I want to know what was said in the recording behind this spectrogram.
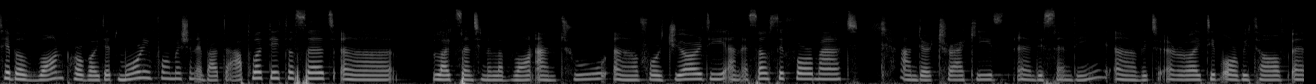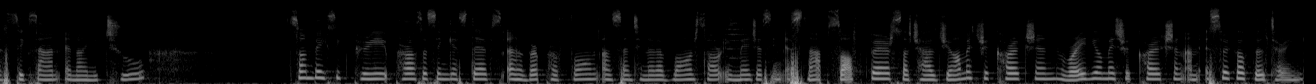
Table 1 provided more information about the applied dataset uh, like Sentinel-1 and 2 uh, for GRD and SLC format and their track is uh, descending uh, with a relative orbit of uh, 6 and 92. Some basic pre-processing steps uh, were performed on Sentinel-1 SAR images in SNAP software such as geometric correction, radiometric correction, and speckle filtering.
